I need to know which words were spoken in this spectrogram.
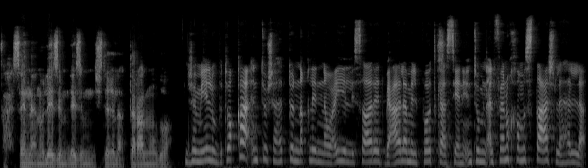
فحسينا إنه لازم لازم نشتغل أكثر على الموضوع. جميل. وبتوقع أنتم شاهدتوا النقله النوعيه اللي صارت بعالم البودكاست؟ يعني أنتم من 2015 لهلأ.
